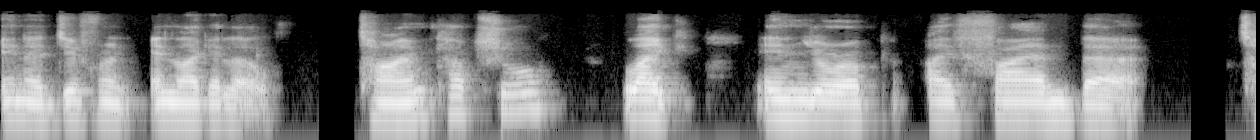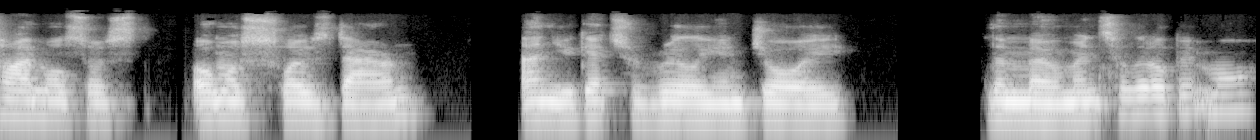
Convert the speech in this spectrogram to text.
in a different in like a little time capsule. Like in Europe, I find that time also almost slows down, and you get to really enjoy the moment a little bit more.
